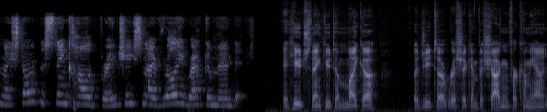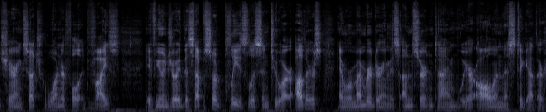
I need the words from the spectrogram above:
and I started this thing called Brain Chase, and I really recommend it. A huge thank you to Micah, Ajita, Rishik, and Vishaagan for coming on and sharing such wonderful advice. If you enjoyed this episode, please listen to our others, and remember during this uncertain time, we are all in this together.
